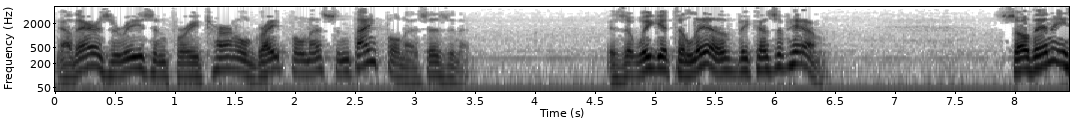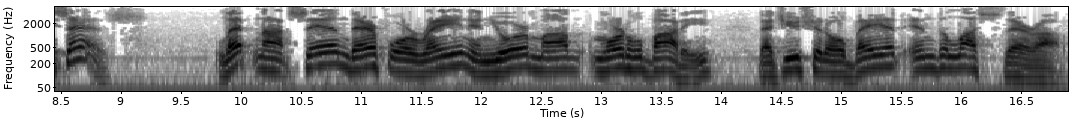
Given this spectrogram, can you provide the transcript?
Now, there's a reason for eternal gratefulness and thankfulness, isn't it? Is that we get to live because of Him. So then He says, Let not sin therefore reign in your mortal body, that you should obey it in the lusts thereof.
